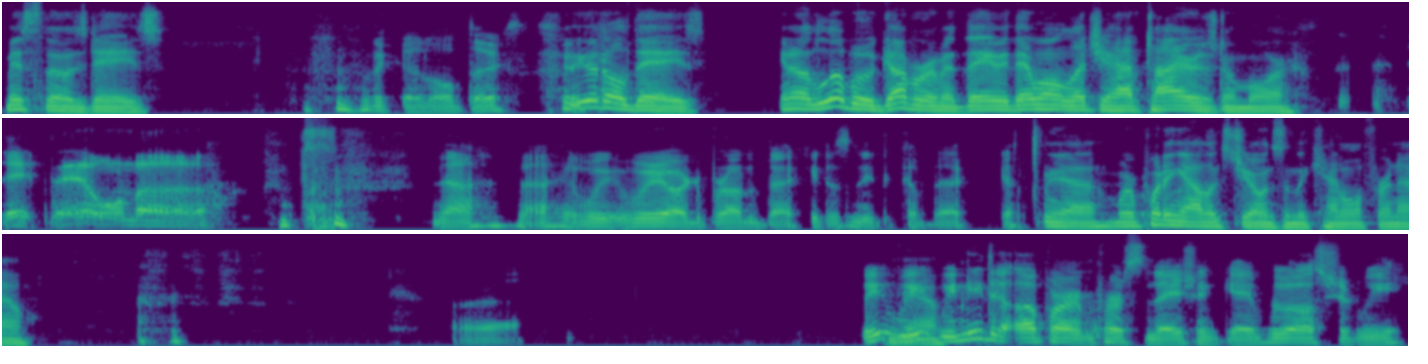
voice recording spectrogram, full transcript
Miss those days. the good old days. The good old days. You know, the liberal government, they they won't let you have tires no more. They, they don't uh Nah, nah, we, we already brought him back. He doesn't need to come back. again. Yeah, we're putting Alex Jones in the kennel for now. We, we, Yeah. we need to up our impersonation game. Who else should we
